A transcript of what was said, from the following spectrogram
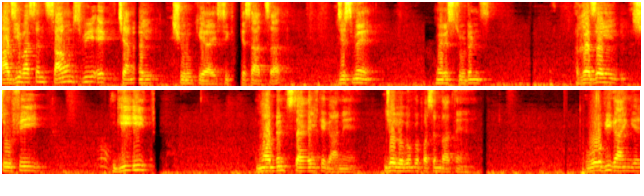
आजीवासन साउंड्स भी एक चैनल शुरू किया है इसी के साथ साथ, जिसमें मेरे स्टूडेंट्स गज़ल, सूफी, गीत मॉडर्न स्टाइल के गाने जो लोगों को पसंद आते हैं, वो भी गाएँगे।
